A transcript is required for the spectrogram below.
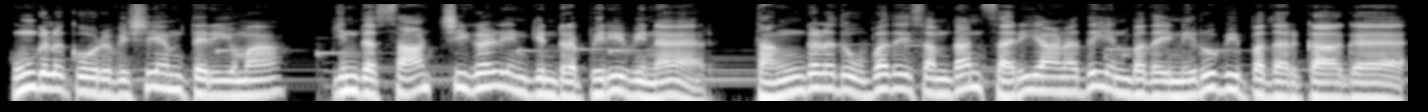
உங்களுக்கு ஒரு விஷயம் தெரியுமா? இந்த சாட்சிகள் என்கின்ற பிரிவினர் தங்களது உபதேசம்தான் சரியானது என்பதை நிரூபிப்பதற்காக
